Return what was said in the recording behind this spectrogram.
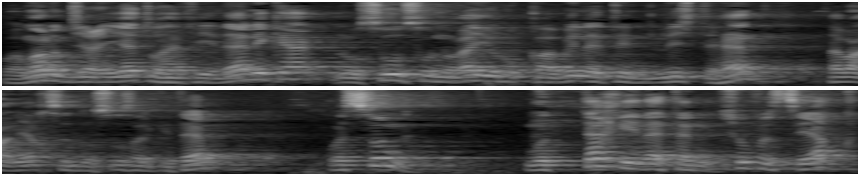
ومرجعيتها في ذلك نصوص غير قابلة للاجتهاد طبعا يقصد نصوص الكتاب والسنة. متخذة شوف السياق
